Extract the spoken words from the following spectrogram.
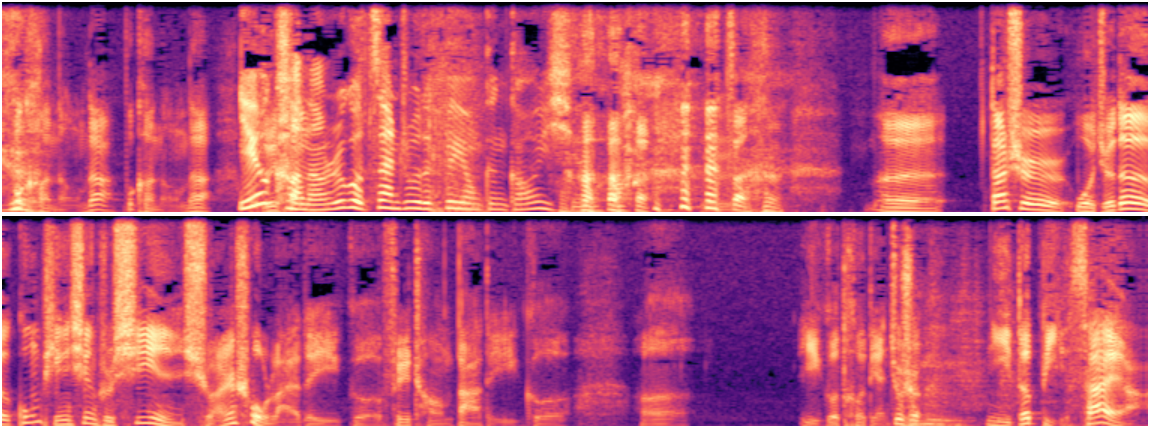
不可能的，不可能的。也有可能，如果赞助的费用更高一些的话，嗯赞呃，但是我觉得公平性是吸引选手来的一个非常大的一个呃一个特点，就是嗯你的比赛啊，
